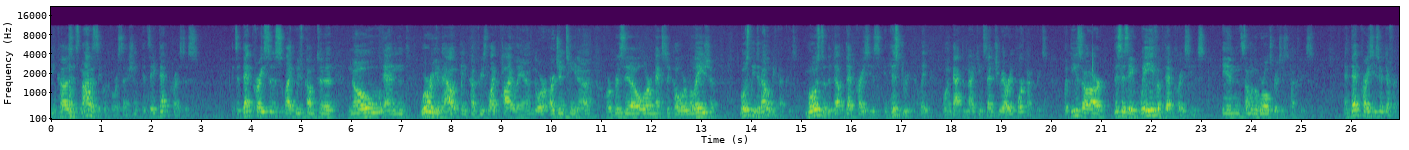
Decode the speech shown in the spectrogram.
Because it's not a cyclical recession, it's a debt crisis. It's a debt crisis like we've come to know and worry about in countries like Thailand or Argentina or Brazil or Mexico or Malaysia, mostly developing countries. Most of the debt crises in history, really, going back to the 19th century, are in poor countries. But these are, this is a wave of debt crises in some of the world's richest countries. And debt crises are different.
